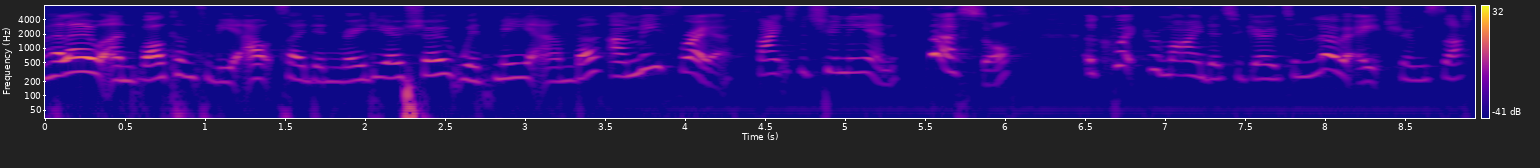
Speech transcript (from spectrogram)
Hello, hello, and welcome to the Outside In radio show with me, Amber. And me, Freya. Thanks for tuning in. First off, a quick reminder to go to lower atrium slash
